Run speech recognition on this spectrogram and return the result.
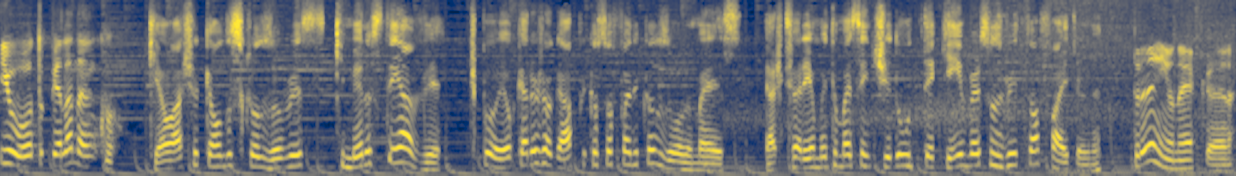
e o outro pela Namco. Que eu acho que é um dos crossovers que menos tem a ver. Tipo, eu quero jogar porque eu sou fã de crossover, mas eu acho que faria muito mais sentido um Tekken versus Virtua Fighter, né? Estranho, né, cara?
